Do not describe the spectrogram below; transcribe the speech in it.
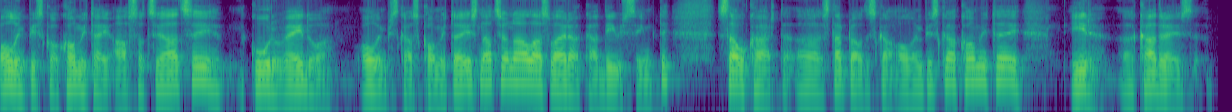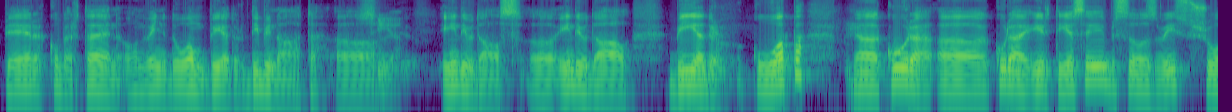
olimpisko komiteju asociācija, kuru veido Olimpiskās komitejas nacionālās vairāk kā 200. Savukārt Startautiskā olimpiskā komiteja ir kādreiz Pjēra Kubertēna un viņa domu biedru dibināta uh, individuāls, uh, individuāla biedru kopa, uh, kura, kurai ir tiesības uz visu šo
